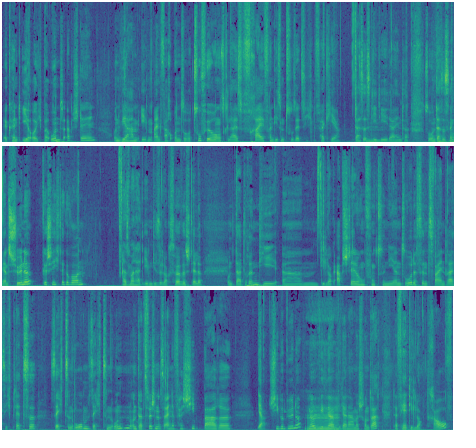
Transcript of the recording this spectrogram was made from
äh, könnt ihr euch bei uns abstellen und wir haben eben einfach unsere Zuführungsgleise frei von diesem zusätzlichen Verkehr. Das ist mhm. die Idee dahinter. So, und das ist eine ganz schöne Geschichte geworden. Also man hat eben diese Log-Service-Stelle und da drin die, ähm, die Log-Abstellungen funktionieren so, das sind 32 Plätze, 16 oben, 16 unten und dazwischen ist eine verschiebbare ja, Schiebebühne, ne, mhm. wie, der, wie, der, Name schon sagt. Da fährt die Lok drauf.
